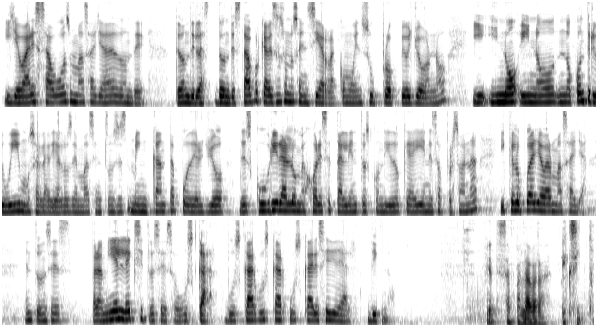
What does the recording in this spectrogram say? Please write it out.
y llevar esa voz más allá de donde, de donde, las, donde está, porque a veces uno se encierra como en su propio yo, ¿no? Y, no, y no, no contribuimos a la vida de los demás. Entonces, me encanta poder yo descubrir a lo mejor ese talento escondido que hay en esa persona y que lo pueda llevar más allá. Entonces, para mí el éxito es eso, buscar, buscar, buscar, buscar ese ideal digno. Fíjate esa palabra, éxito.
